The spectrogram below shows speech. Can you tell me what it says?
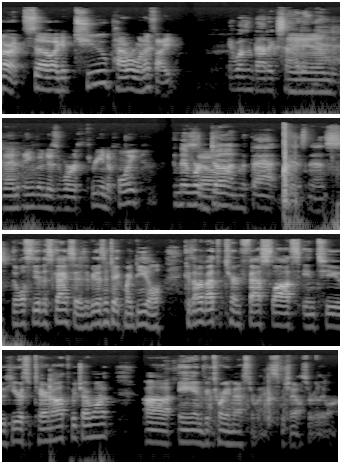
All right, so I get two power when I fight, It wasn't that exciting. and then England is worth three and a point. And then we're So- done with that business. Then we'll see what this guy says. If he doesn't take my deal, because I'm about to turn fast sloths into Heroes of Terrinoth, which I want, uh, and Victorian Masterminds, which I also really want.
